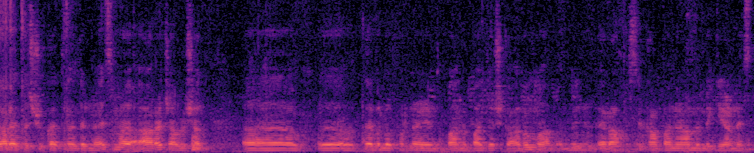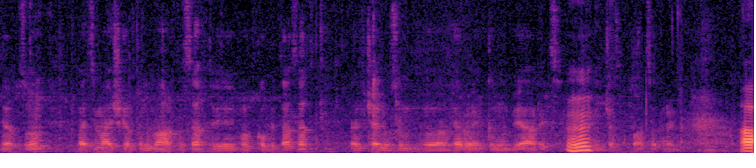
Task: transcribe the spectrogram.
VR-ը դա շուկա տրենդերն է, հիմա առաջ ավելի շատ developer-ներին բանը պատժ կանում, նույն երախոսի կամպանիան ամեն մեկ իրան է ստեղծում, բայց հիմա իշքան տնում է արդեն սա կոպիտ ասած էլ չեն ուզում հերո են գնում VR-ից։ Ինչ է բացատրել։ Ա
